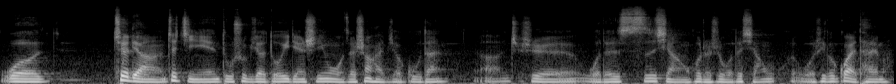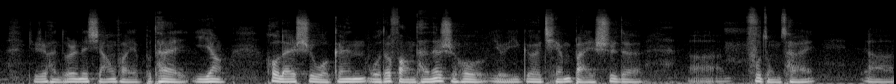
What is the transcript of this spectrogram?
我这两这几年读书比较多一点，是因为我在上海比较孤单，啊、就是我的思想或者是我的想，我是一个怪胎嘛，就是很多人的想法也不太一样。后来是我跟我的访谈的时候，有一个前百事的啊、副总裁啊、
